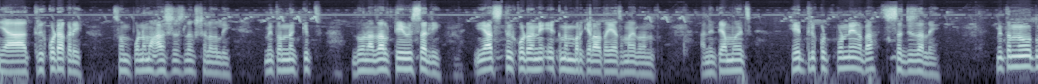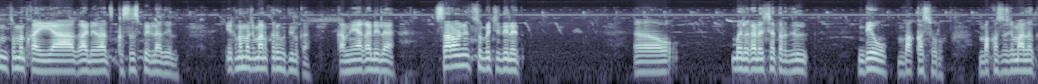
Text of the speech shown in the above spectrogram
या त्रिकोटाकडे संपूर्ण महाराष्ट्राचं लक्ष लागले मी तो नक्कीच दोन हजार तेवीस साली याच त्रिकोटाने एक नंबर केला होता याच मैदानात. आणि त्यामुळेच हे त्रिकोट पुन्हा एकदा सज्ज झालं आहे मित्रांनो तुमचं मत काय? या गाडीला आज कसं स्पीड लागेल? एक नंबरचे मानकरी होतील का? कारण या गाडीला सर्वांनीच शुभेच्छा दिल्या आहेत बैलगाड्या क्षेत्रातील देव बाकासूर. बाकासूरचे मालक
